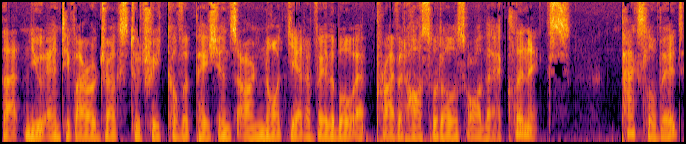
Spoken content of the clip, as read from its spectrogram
that new antiviral drugs to treat COVID patients are not yet available at private hospitals or their clinics. Paxlovid,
